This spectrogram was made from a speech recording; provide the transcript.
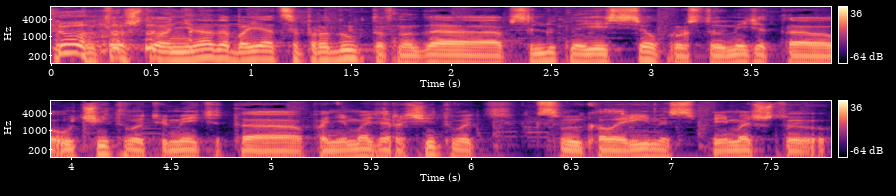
Ну, то, что не надо бояться продуктов, надо абсолютно есть все, просто уметь это учитывать, уметь это понимать, рассчитывать свою калорийность, понимать, что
